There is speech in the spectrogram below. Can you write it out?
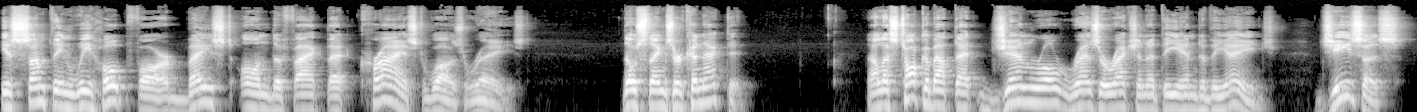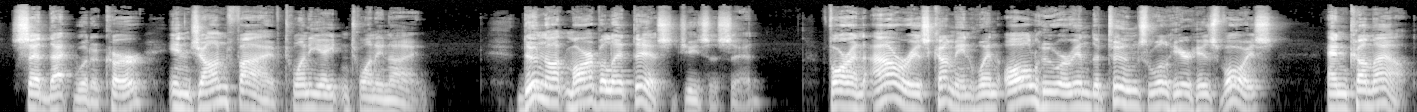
is something we hope for based on the fact that Christ was raised. Those things are connected. Now let's talk about that general resurrection at the end of the age. Jesus said that would occur in John 5 28 and 29. Do not marvel at this, Jesus said, for an hour is coming when all who are in the tombs will hear his voice and come out.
